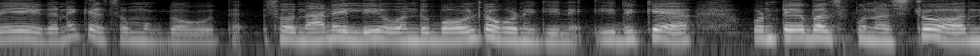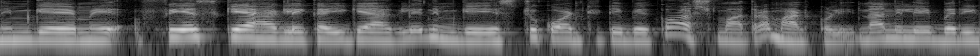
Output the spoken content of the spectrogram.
ಬೇಗನೆ ಕೆಲಸ ಮುಗ್ದೋಗುತ್ತೆ. ಸೊ ನಾನಿಲ್ಲಿ ಒಂದು ಬೌಲ್ ತೊಗೊಂಡಿದ್ದೀನಿ. ಇದಕ್ಕೆ ಒಂದು ಟೇಬಲ್ ಸ್ಪೂನ್ ಅಷ್ಟು ನಿಮಗೆ ಮೇ ಫೇಸ್ಗೆ ಆಗಲಿ, ಕೈಗೆ ಆಗಲಿ ನಿಮಗೆ ಎಷ್ಟು ಕ್ವಾಂಟಿಟಿ ಬೇಕೋ ಅಷ್ಟು ಮಾತ್ರ ಮಾಡ್ಕೊಳ್ಳಿ. ನಾನಿಲ್ಲಿ ಬರೀ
